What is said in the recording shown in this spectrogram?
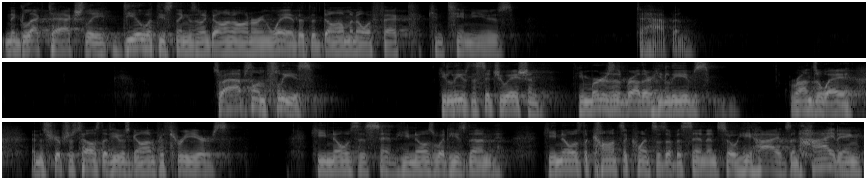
neglect to actually deal with these things in a God honoring way, that the domino effect continues to happen. So Absalom flees. He leaves the situation. He murders his brother. He leaves, runs away. And the scriptures tell us that he was gone for three years. He knows his sin. He knows what he's done. He knows the consequences of his sin. And so he hides. And hiding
